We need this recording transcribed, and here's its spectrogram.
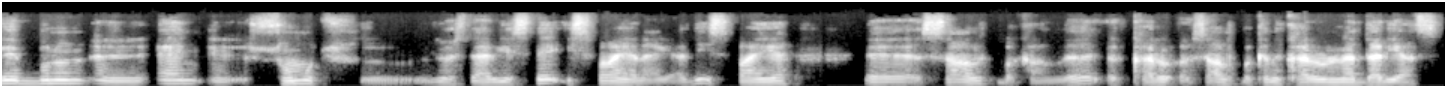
ve bunun e, en e, somut e, göstergesi de İspanya'dan geldi. İspanya e, Sağlık Bakanlığı, e, Kar Sağlık Bakanı Carolina Darias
